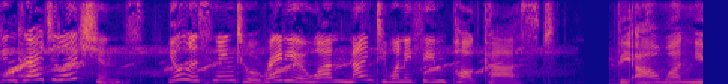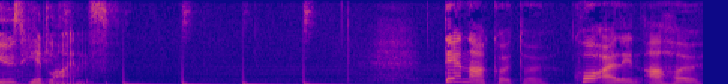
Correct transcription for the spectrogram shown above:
Congratulations! You're listening to a Radio 1 91 FM podcast. The R1 News headlines. Tēnā koutou, ko Eileen Aho.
